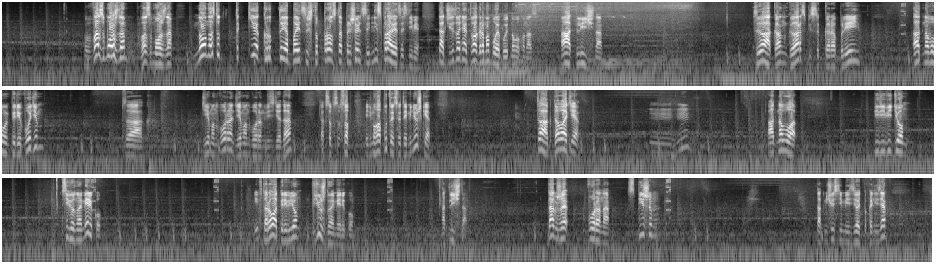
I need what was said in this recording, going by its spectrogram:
Возможно, возможно. Но у нас тут такие крутые бойцы, что просто пришельцы не справятся с ними. Так, через два дня два громобоя будет новых у нас. Отлично. Так, ангар, список кораблей. Одного мы переводим. Так. Демон Ворон, Демон Ворон везде, да? Так, стоп, стоп, стоп. Я не могла путать в этой менюшке. Так, давайте одного переведем в Северную Америку. И второго переведем в Южную Америку. Отлично. Также ворона спишем. Так, ничего с ними сделать пока нельзя.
